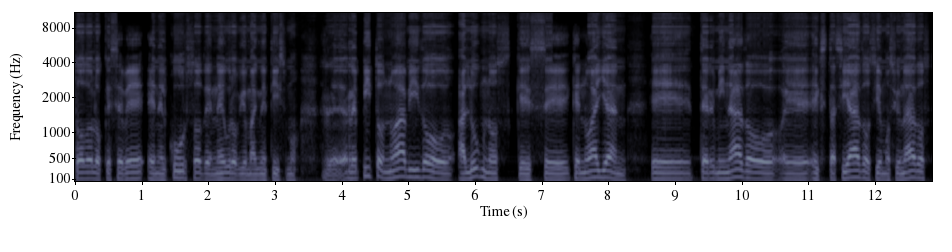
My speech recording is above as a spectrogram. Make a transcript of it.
todo lo que se ve en el curso de neurobiomagnetismo. repito, no ha habido alumnos que, se, que no hayan eh, terminado extasiados y emocionados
